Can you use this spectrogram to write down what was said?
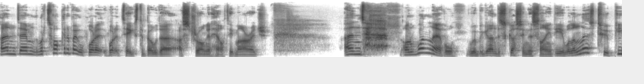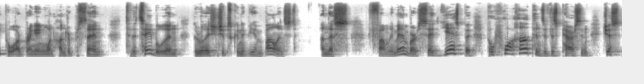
And um, we're talking about what it what it takes to build a, a strong and healthy marriage. And on one level, we began discussing this idea. Well, unless two people are bringing 100% to the table, then the relationship's going to be imbalanced. And this family member said, "Yes, but but what happens if this person just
